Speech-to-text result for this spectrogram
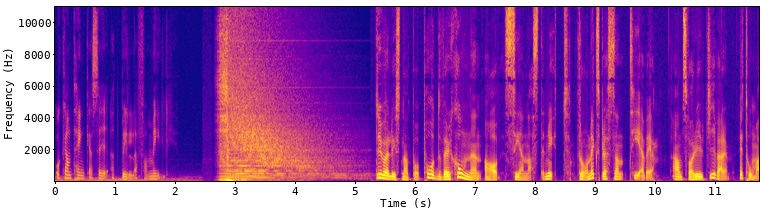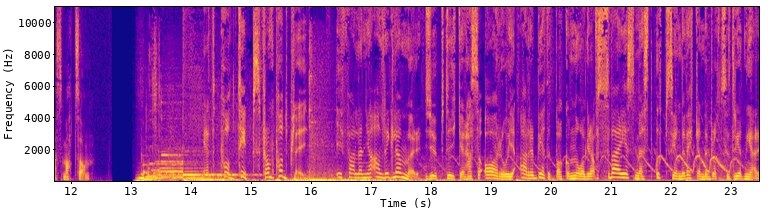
och kan tänka sig att bilda familj. Du har lyssnat på poddversionen av Senaste nytt från Expressen TV. Ansvarig utgivare är Thomas Mattsson. Ett poddtips från Podplay. I fallen jag aldrig glömmer djupdyker Hasse Aro i arbetet bakom några av Sveriges mest uppseendeväckande brottsutredningar.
